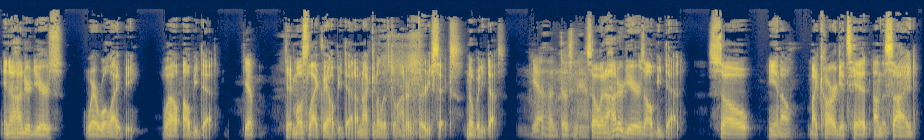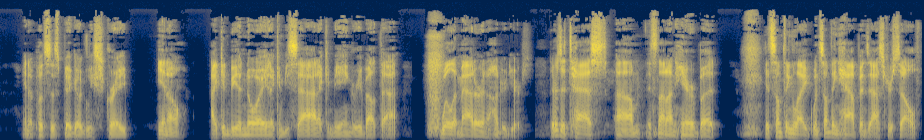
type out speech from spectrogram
In a hundred years, where will I be? Well, I'll be dead. Yep. Okay, most likely I'll be dead. I'm not going to live to 136. Nobody does. Yeah, that doesn't happen. So in 100 years, I'll be dead. So, you know, my car gets hit on the side and it puts this big ugly scrape. You know, I can be annoyed. I can be sad. I can be angry about that. Will it matter in 100 years? There's a test. Um, it's not on here, but it's something like when something happens, ask yourself,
